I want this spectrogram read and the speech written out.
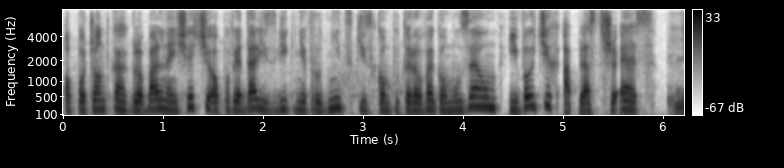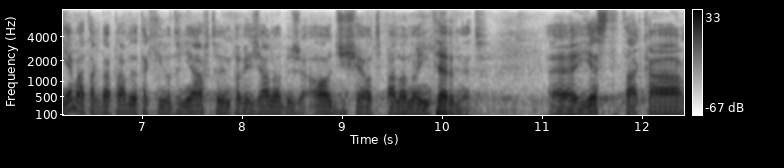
O początkach globalnej sieci opowiadali Zbigniew Rudnicki z Komputerowego Muzeum i Wojciech Aplas 3S. Nie ma tak naprawdę takiego dnia, w którym powiedziano by, że o, dzisiaj odpalono internet. E, Jest taka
